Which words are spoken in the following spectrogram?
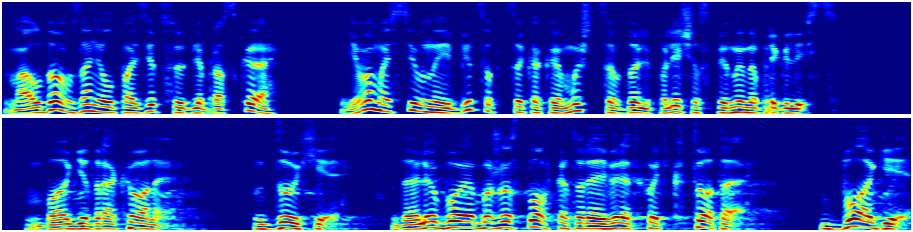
Молдов занял позицию для броска, его массивные бицепсы, как и мышцы вдоль плеч и спины напряглись. Боги-драконы! Духи! Да любое божество, в которое верит хоть кто-то! Боги!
